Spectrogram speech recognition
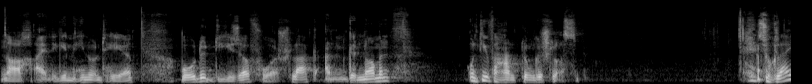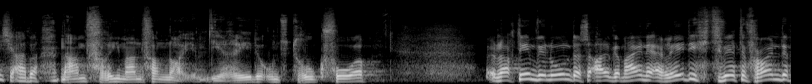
Nach einigem Hin und Her wurde dieser Vorschlag angenommen und die Verhandlung geschlossen. Zugleich aber nahm Friemann von neuem die Rede und trug vor, Nachdem wir nun das Allgemeine erledigt, werte Freunde,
